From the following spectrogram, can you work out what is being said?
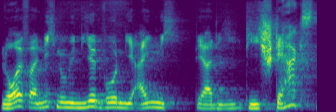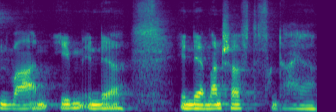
Läufer nicht nominiert wurden, die eigentlich ja die, die stärksten waren eben in der, in der Mannschaft. Von daher,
